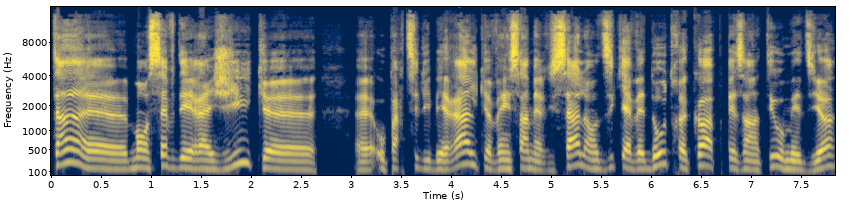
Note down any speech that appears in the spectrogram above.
tant Monsef Déragi que au Parti libéral que Vincent Marissal ont dit qu'il y avait d'autres cas à présenter aux médias.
